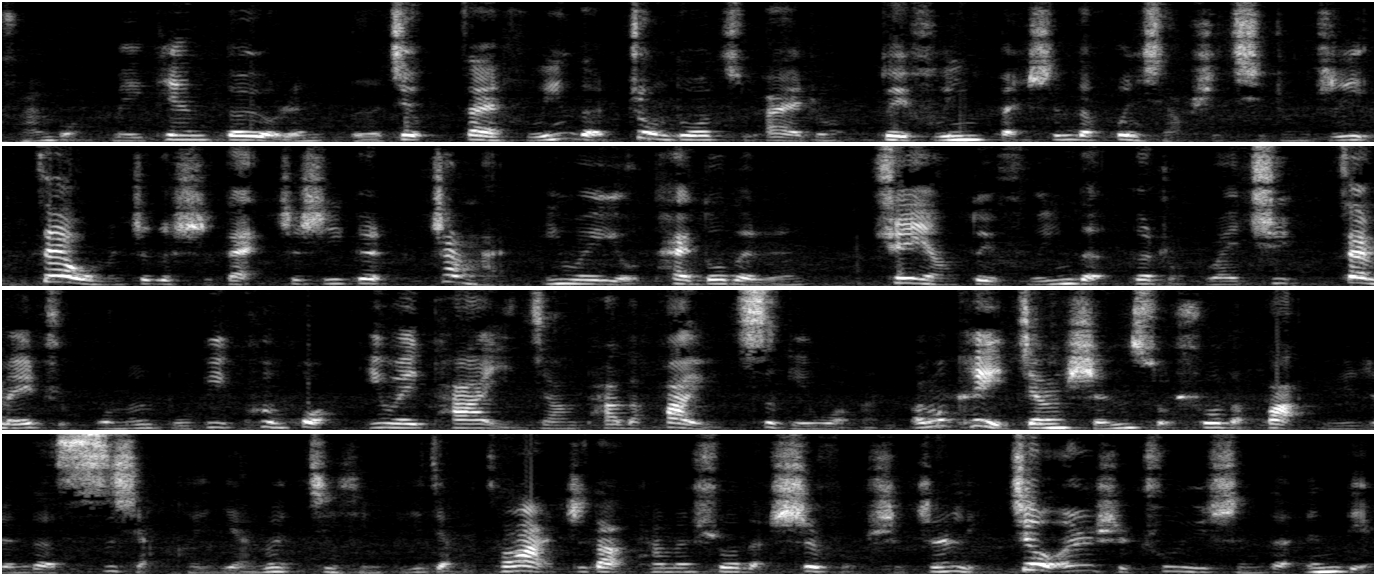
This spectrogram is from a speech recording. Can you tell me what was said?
传播，每天都有人得救。在福音的众多阻碍中，对福音本身的混淆是其中之一。在我们这个时代，这是一个障碍，因为有太多的人。宣扬对福音的各种歪曲，赞美主，我们不必困惑，因为他已将他的话语赐给我们。我们可以将神所说的话与人的思想和言论进行比较，从而知道他们说的是否是真理。救恩是出于神的恩典，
